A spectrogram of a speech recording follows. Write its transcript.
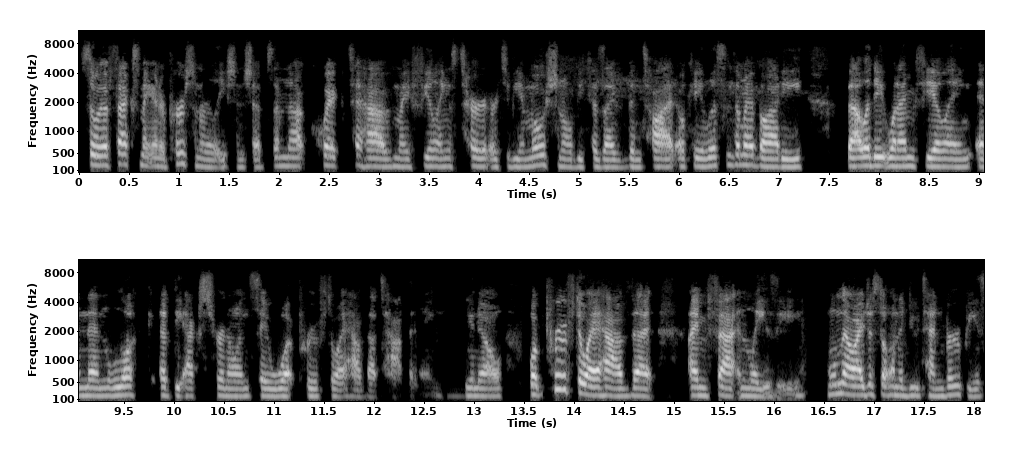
So it affects my interpersonal relationships. I'm not quick to have my feelings hurt or to be emotional because I've been taught, okay, listen to my body, validate what I'm feeling, and then look at the external and say, what proof do I have that's happening? You know, what proof do I have that I'm fat and lazy? Well, no, I just don't want to do 10 burpees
